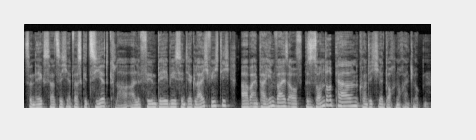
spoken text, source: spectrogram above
Zunächst hat sich etwas skizziert, klar, alle Filmbabys sind ja gleich wichtig, aber ein paar Hinweise auf besondere Perlen konnte ich hier doch noch entlocken.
